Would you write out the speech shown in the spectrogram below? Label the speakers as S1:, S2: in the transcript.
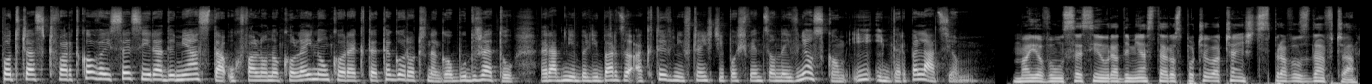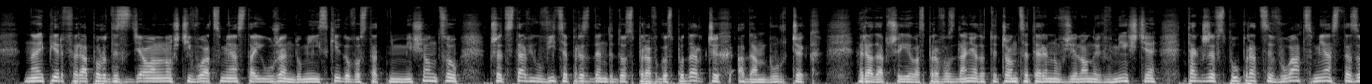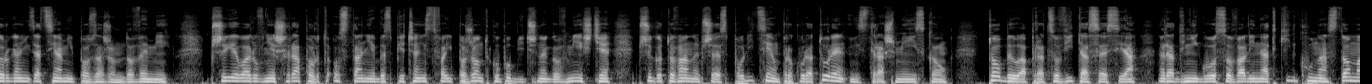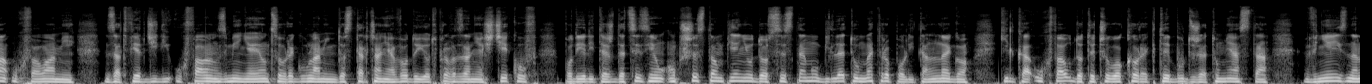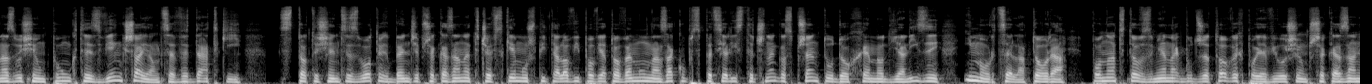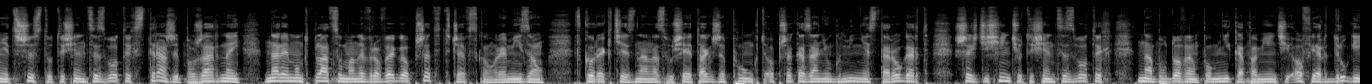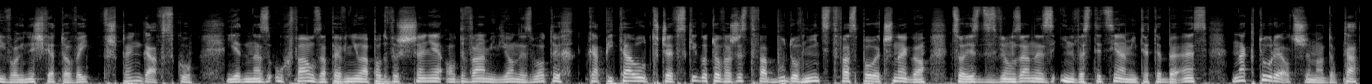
S1: Podczas czwartkowej sesji Rady Miasta uchwalono kolejną korektę tegorocznego budżetu. Radni byli bardzo aktywni w części poświęconej wnioskom i interpelacjom.
S2: Majową sesję Rady Miasta rozpoczęła część sprawozdawcza. Najpierw raport z działalności władz miasta i Urzędu Miejskiego w ostatnim miesiącu przedstawił wiceprezydent do spraw gospodarczych Adam Burczyk. Rada przyjęła sprawozdania dotyczące terenów zielonych w mieście, także współpracy władz miasta z organizacjami pozarządowymi. Przyjęła również raport o stanie bezpieczeństwa i porządku publicznego w mieście, przygotowany przez Policję, Prokuraturę i Straż Miejską. To była pracowita sesja. Radni głosowali nad kilkunastoma uchwałami. Zatwierdzili uchwałę zmieniającą regulamin dostarczania wody i odprowadzania ścieków. Podjęli też decyzję o przystąpieniu do systemu biletu metropolitalnego. Kilka uchwał dotyczyło korekty budżetu miasta. W niej znalazły się punkty zwiększające wydatki. 100 tysięcy złotych będzie przekazane Tczewskiemu Szpitalowi Powiatowemu na zakup specjalistycznego sprzętu do hemodializy i morcelatora. Ponadto w zmianach budżetowych pojawiło się przekazanie 300 tysięcy złotych Straży Pożarnej na remont placu manewrowego przed Tczewską remizą. W korekcie znalazł się także punkt o przekazaniu gminie Starogard 60 tysięcy złotych na budowę pomnika pamięci ofiar II wojny światowej w Szpęgawsku. Jedna z uchwał zapewniła podwyższenie o 2 miliony złotych kapitału Tczewskiego Towarzystwa Budownictwa Społecznego, co jest związane z inwestycjami TTBS, na które otrzyma dotacje.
